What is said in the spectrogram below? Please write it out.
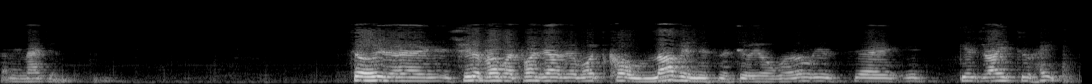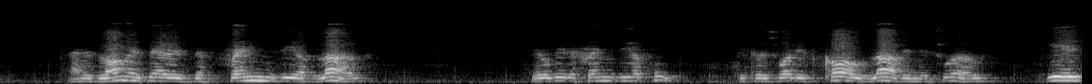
some imagined. So uh, Srila Prabhupada points out that what's called love in this material world is uh, it gives rise to hate. And as long as there is the frenzy of love, there will be the frenzy of hate. Because what is called love in this world is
